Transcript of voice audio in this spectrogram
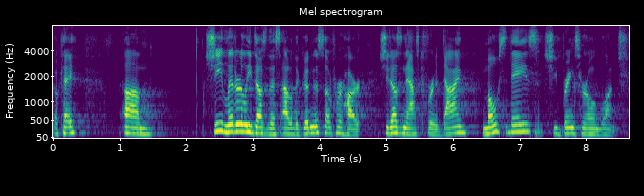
okay? Um, she literally does this out of the goodness of her heart. She doesn't ask for a dime. Most days, she brings her own lunch.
